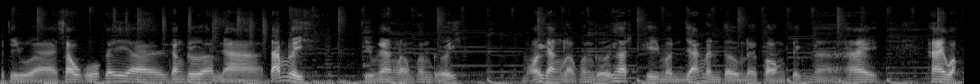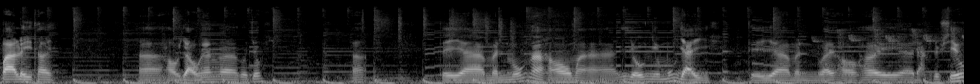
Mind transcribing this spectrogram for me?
cái chiều à, sâu của cái à, răng cưa là 8 ly. Chiều ngang là một phân rưỡi. Mỗi răng là một phân rưỡi hết. Khi mình dán lên tường này còn chừng là hai hai hoặc 3 ly thôi. À, hồ dầu ngăn cô chú. Đó. Thì à, mình muốn à, hồ mà ví dụ như muốn dày thì à, mình quậy hồ hơi à, đặc chút xíu.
